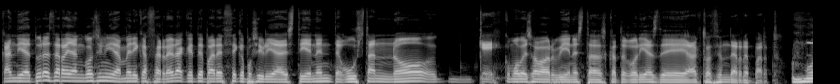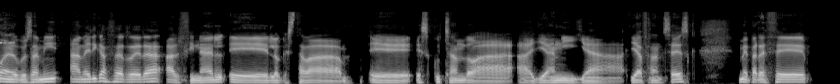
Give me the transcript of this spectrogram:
candidaturas de Ryan Gosling y de América Ferrera, ¿qué te parece? ¿Qué posibilidades tienen? ¿Te gustan? ¿No? ¿Qué? ¿Cómo ves a Barbie en estas categorías de actuación de reparto? Bueno, pues a mí, América Ferrera, al final, eh, lo que estaba eh, escuchando a, a Jan y a, y a Francesc, me parece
